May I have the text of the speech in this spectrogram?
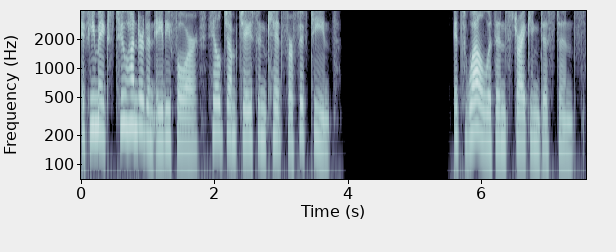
If he makes 284, he'll jump Jason Kidd for 15th. It's well within striking distance.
